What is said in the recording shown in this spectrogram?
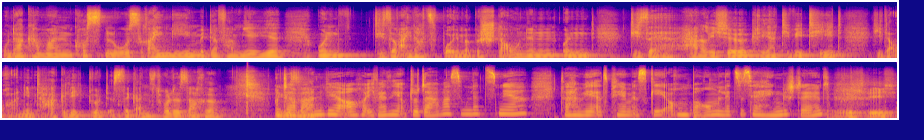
und da kann man kostenlos reingehen mit der Familie und diese Weihnachtsbäume bestaunen und diese herrliche Kreativität, die da auch an den Tag gelegt wird, ist eine ganz tolle Sache. Und da waren wir auch, ich weiß nicht, ob du da warst im letzten Jahr, da haben wir als PMSG auch einen Baum letztes Jahr hingestellt. Richtig.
